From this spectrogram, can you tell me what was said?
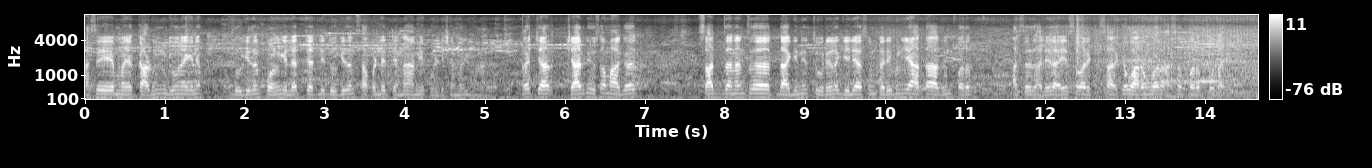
असे म्हणजे काढून घेऊन आहे की नाही दोघीजण पळून गेल्यात. त्यातले दोघीजण सापडलेत त्यांना आम्ही पोलीस स्टेशनमध्ये घेऊन आलो. चार चार दिवसामागं सात जणांचं दागिने चोरीला गेले असून तरी पण हे आता अजून परत असं झालेलं आहे. सारखं सारखं वारंवार असं परत होत आहे.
